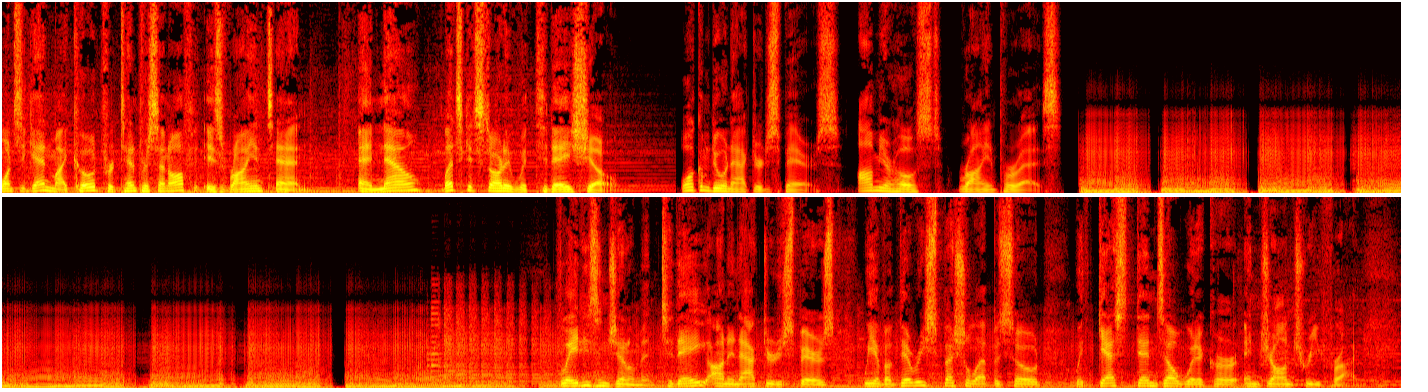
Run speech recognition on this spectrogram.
Once again, my code for 10% off is Ryan10. And now, let's get started with today's show. Welcome to An Actor Despairs. I'm your host, Ryan Perez. Ladies and gentlemen, today on An Actor Despairs, we have a very special episode with guest Denzel Whitaker and John Treefry.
